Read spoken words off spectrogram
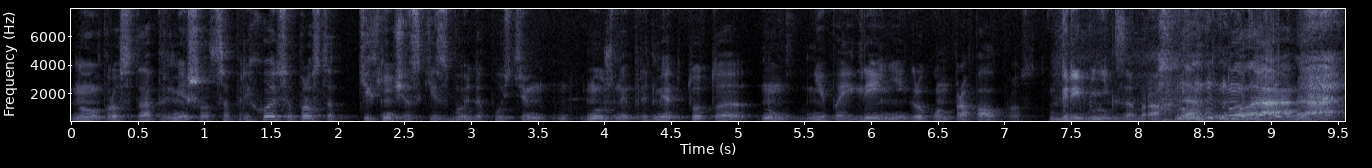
Ну, просто тогда примешиваться приходится, просто технический сбой, допустим, нужный предмет, кто-то, ну, не по игре, не игрок, он пропал просто. Грибник забрал. Да, ну да, да.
